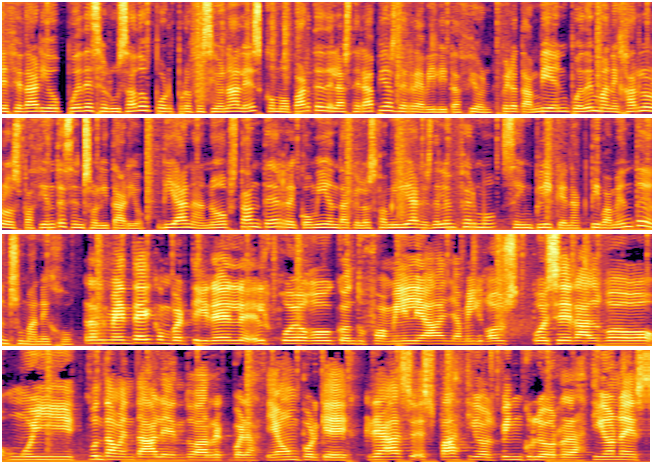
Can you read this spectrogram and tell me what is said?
Decedario puede ser usado por profesionales como parte de las terapias de rehabilitación, pero también pueden manejarlo los pacientes en solitario. Diana, no obstante, recomienda que los familiares del enfermo se impliquen activamente en su manejo. Realmente compartir el, el juego con tu familia y amigos puede ser algo muy fundamental en toda recuperación porque creas espacios, vínculos, relaciones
